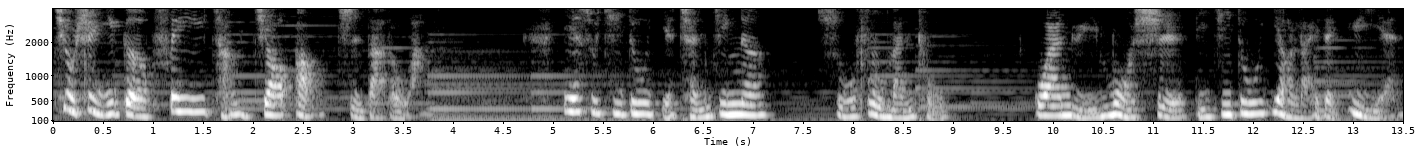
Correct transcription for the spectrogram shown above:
就是一个非常骄傲自大的王。耶稣基督也曾经呢。嘱咐门徒关于末世敌基督要来的预言，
